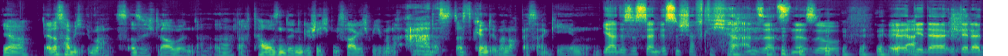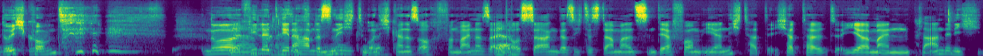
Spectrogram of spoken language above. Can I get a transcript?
Ja, ja, das habe ich immer. Also ich glaube, nach, nach, tausenden Geschichten frage ich mich immer noch, ah, das, das könnte immer noch besser gehen. Ja, das ist ein wissenschaftlicher Ansatz, ne? So, äh, ja. der, da, der da durchkommt. Nur ja, viele Trainer haben das genug, nicht. Ne? Und ich kann es auch von meiner Seite ja. aus sagen, dass ich das damals in der Form eher nicht hatte. Ich hatte halt eher meinen Plan, den ich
